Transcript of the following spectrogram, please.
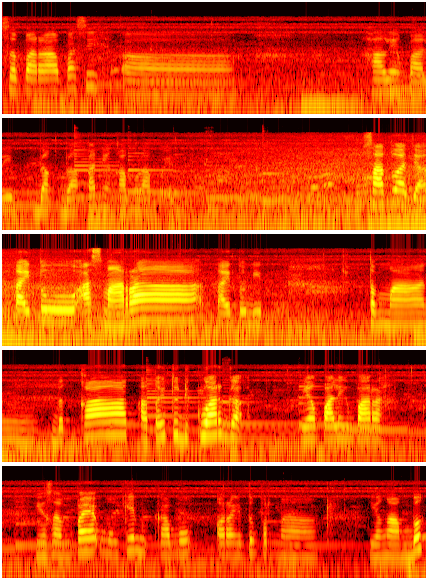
separah apa sih eh, hal yang paling belak-belakan yang kamu lakuin? Satu aja, entah itu asmara, entah itu di teman dekat, atau itu di keluarga. Yang paling parah, yang sampai mungkin kamu orang itu pernah yang ngambek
